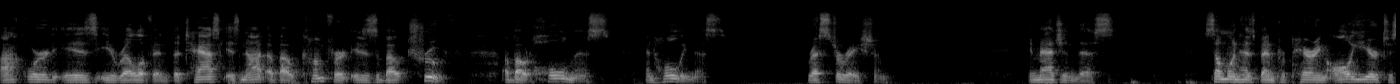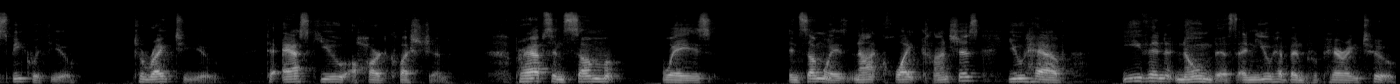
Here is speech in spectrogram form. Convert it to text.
Awkward is irrelevant. The task is not about comfort, it is about truth, about wholeness and holiness, restoration. Imagine this someone has been preparing all year to speak with you, to write to you, to ask you a hard question. Perhaps in some ways, in some ways, not quite conscious, you have even known this and you have been preparing too.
